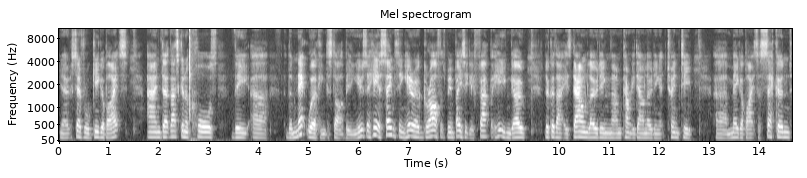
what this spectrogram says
you know, several gigabytes. And uh, that's going to cause the uh, the networking to start being used. So here, same thing here, a graph that's been basically fat, but here you can go, look at that, it's downloading. I'm currently downloading at 20 uh, megabytes a second.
